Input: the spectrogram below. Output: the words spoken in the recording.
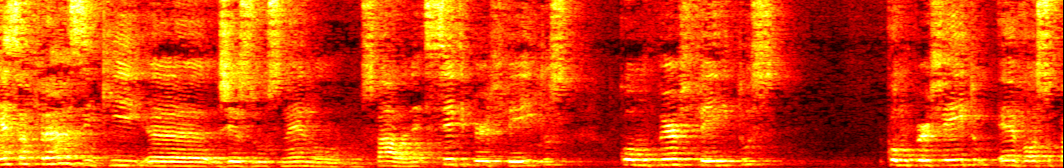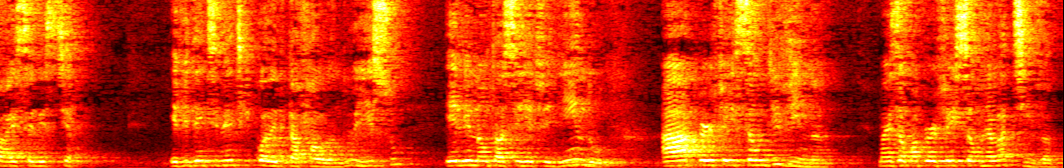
essa frase que uh, Jesus né, nos fala, né, sede perfeitos, como perfeitos, como perfeito é vosso Pai Celestial. Evidentemente que quando ele está falando isso, ele não está se referindo à perfeição divina, mas a uma perfeição relativa,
